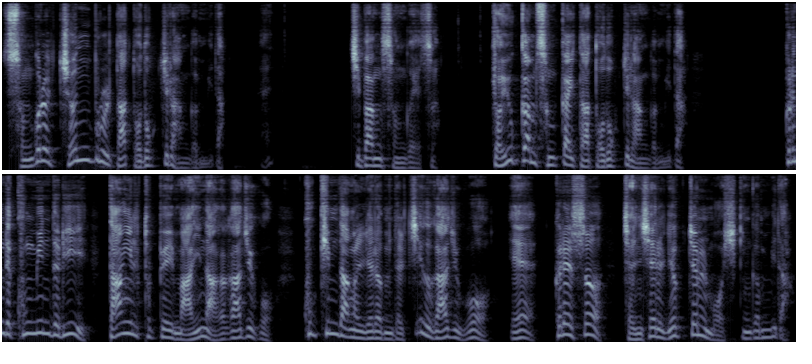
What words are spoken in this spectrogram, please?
선거를 전부를 다 도둑질한 겁니다. 예? 지방선거에서 교육감 선까지 다 도둑질한 겁니다. 그런데 국민들이 당일 투표에 많이 나가가지고 국힘당을 여러분들 찍어가지고 예 그래서 전세를 역전을 못 시킨 겁니다.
